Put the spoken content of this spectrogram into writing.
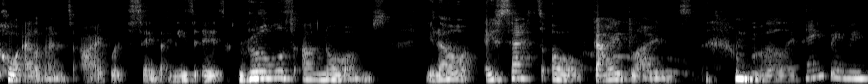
core element I would say that it needs is rules and norms. You know, a set of guidelines, like, hey baby,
